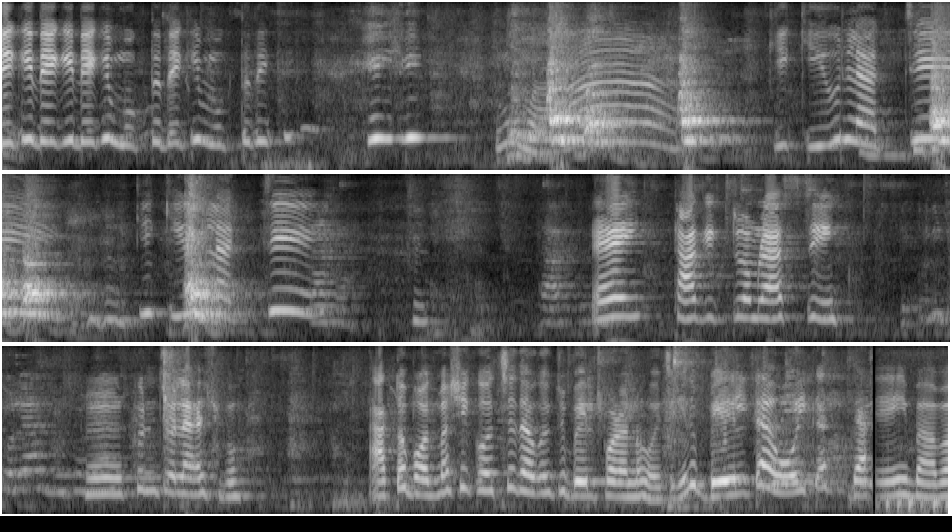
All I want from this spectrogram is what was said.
দেখি দেখি দেখি মুখটা দেখি মুখটা দেখি। মা, কি কিউট লাগছে? কি কিউট লাগছে? এই, থাক, একটু আমরা আসছি। হুম চলে আসব। এত বদমাশি করছে, দেখো, একটু বেল পরানো হয়েছে। কিন্তু বেলটা ওই এই বাবা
